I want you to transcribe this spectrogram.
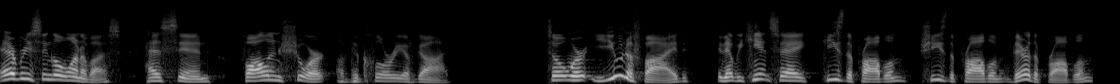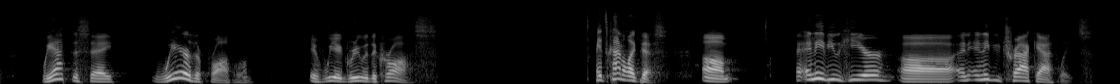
Every single one of us has sinned, fallen short of the glory of God. So we're unified in that we can't say he's the problem, she's the problem, they're the problem. We have to say we're the problem if we agree with the cross. It's kind of like this. Um, any of you here, uh, any, any of you track athletes?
